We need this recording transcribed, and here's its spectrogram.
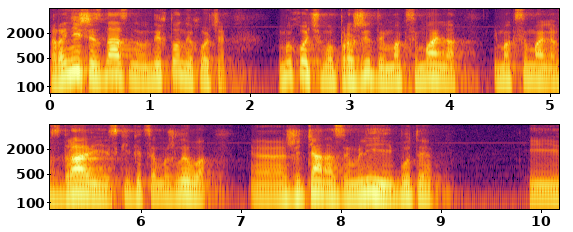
Раніше з нас ну, ніхто не хоче. Ми хочемо прожити максимально і максимально в здраві, скільки це можливо, е, життя на землі і бути. І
